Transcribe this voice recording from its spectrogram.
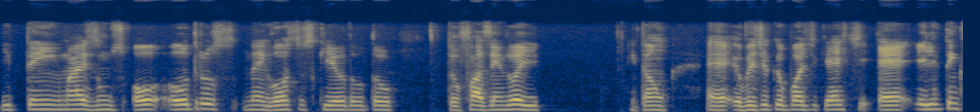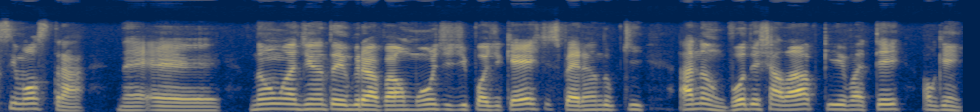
e tem mais uns outros negócios que eu tô, tô, tô fazendo aí. Então, é, eu vejo que o podcast é, ele tem que se mostrar, né? É, não adianta eu gravar um monte de podcast esperando que, ah, não, vou deixar lá porque vai ter alguém.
